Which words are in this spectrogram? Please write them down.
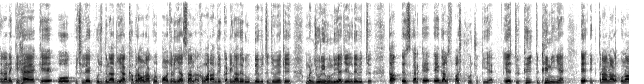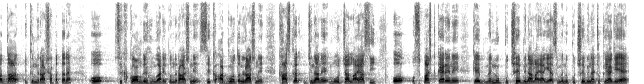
ਇਹਨਾਂ ਨੇ ਕਿਹਾ ਹੈ ਕਿ ਉਹ ਪਿਛਲੇ ਕੁਝ ਦਿਨਾਂ ਦੀਆਂ ਖਬਰਾਂ ਉਹਨਾਂ ਕੋਲ ਪਹੁੰਚ ਰਹੀਆਂ ਸਨ, ਅਖਬਾਰਾਂ ਦੇ ਕਟਿੰਗਾਂ ਦੇ ਰੂਪ ਦੇ ਵਿੱਚ, ਜਿਵੇਂ ਕਿ ਮਨਜ਼ੂਰੀ ਹੁੰਦੀ ਹੈ ਜੇਲ੍ਹ ਦੇ ਵਿੱਚ, ਤਾਂ ਇਸ ਕਰਕੇ ਇਹ ਗੱਲ ਸਪਸ਼ਟ ਹੋ ਚੁੱਕੀ ਹੈ। ਇਹ ਚਿੱਠੀ ਚਿੱਠੀ ਨਹੀਂ ਹੈ। ਇਹ ਇੱਕ ਤਰ੍ਹਾਂ ਨਾਲ ਉਹਨਾਂ ਦਾ ਇੱਕ ਨਿਰਾਸ਼ਾ ਪੱਤਰ ਹੈ। ਉਹ ਸਿੱਖ ਕੌਮ ਦੇ ਹੁੰਗਾਰੇ ਤੋਂ ਨਿਰਾਸ਼ ਨੇ, ਸਿੱਖ ਆਗੂਆਂ ਤੋਂ ਨਿਰਾਸ਼ ਨੇ ਖਾਸ ਕਰ ਜਿਨ੍ਹਾਂ ਨੇ ਮੋਰਚਾ ਲਾਇਆ ਸੀ। ਉਹ ਸਪਸ਼ਟ ਕਹਿ ਰਹੇ ਨੇ ਕਿ ਮੈਨੂੰ ਪੁੱਛੇ ਬਿਨਾ ਲਾਇਆ ਗਿਆ ਸੀ, ਮੈਨੂੰ ਪੁੱਛੇ ਬਿਨਾ ਚੁੱਕਿਆ ਗਿਆ ਹੈ,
